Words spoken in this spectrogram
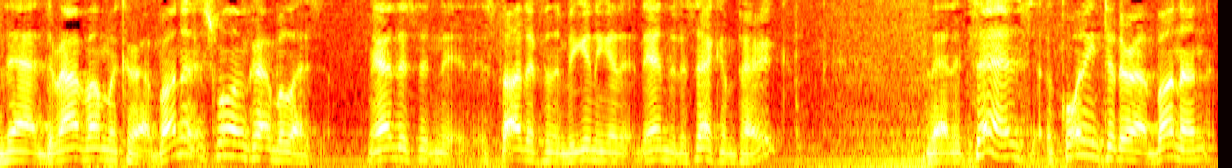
That the Rav Amakar Rabbanim and Shmuel Amakar Lezer. We had this in the, started from the beginning of the, the end of the second parak. That it says, according to the Rabbanan,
